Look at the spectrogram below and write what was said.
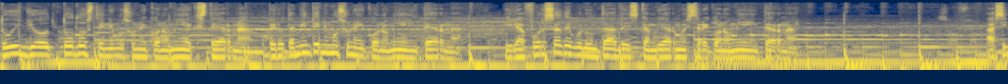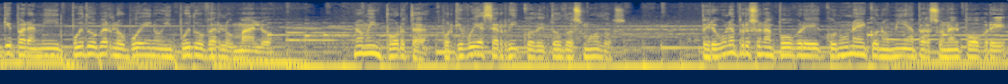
Tú y yo todos tenemos una economía externa, pero también tenemos una economía interna. Y la fuerza de voluntad es cambiar nuestra economía interna. Así que para mí puedo ver lo bueno y puedo ver lo malo. No me importa, porque voy a ser rico de todos modos. Pero una persona pobre con una economía personal pobre,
